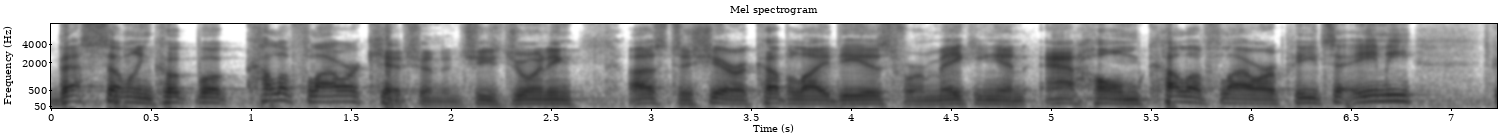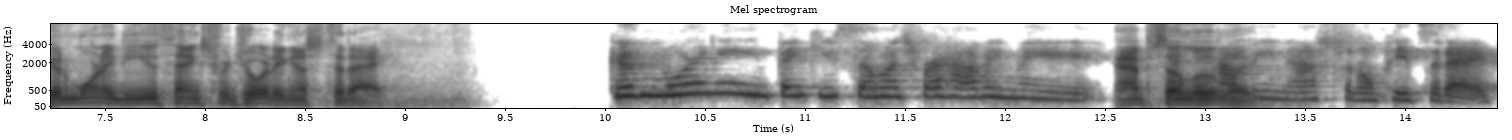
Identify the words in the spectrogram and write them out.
best-selling cookbook Cali'flour Kitchen, and she's joining us to share a couple ideas for making an at-home cauliflower pizza. Amy, good morning to you. Thanks for joining us today. Good morning. Thank you so much for having me. Absolutely. And happy National Pizza Day.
